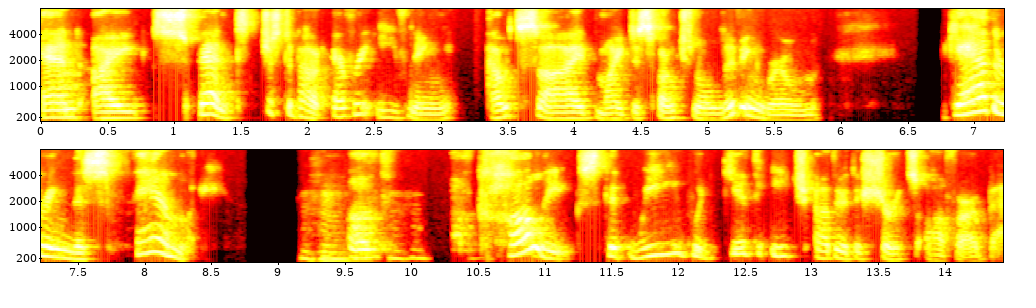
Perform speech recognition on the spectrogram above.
And I spent just about every evening outside my dysfunctional living room gathering this family mm-hmm. Of, mm-hmm. of colleagues that we would give each other the shirts off our back,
